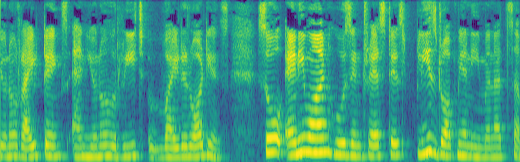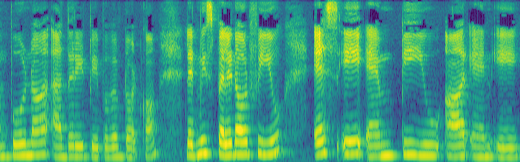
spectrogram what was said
you know writings and you know reach wider audience. So anyone who's interested, please drop me an email at sampurna at the rate paperwiff.com. Let me spell it out for you: S A M P U R N A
